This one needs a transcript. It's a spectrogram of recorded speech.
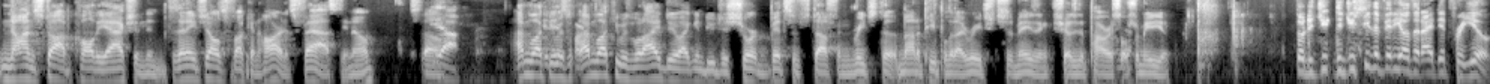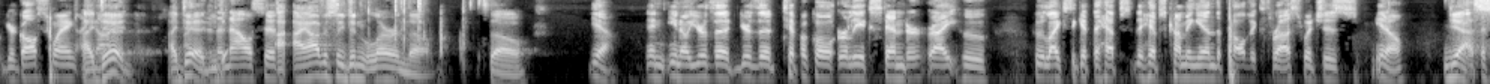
nonstop call the action. And because NHL's fucking hard, it's fast, you know. So yeah. I'm lucky with hard. I'm lucky with what I do. I can do just short bits of stuff and reach the amount of people that I reach, which is amazing. Shows you the power of social media. So did you did you see the video that I did for you? Your golf swing? I, I did. It. I did. I did analysis. I, I obviously didn't learn though. So yeah, and you know you're the you're the typical early extender, right? Who who likes to get the hips the hips coming in, the pelvic thrust, which is you know Yes,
